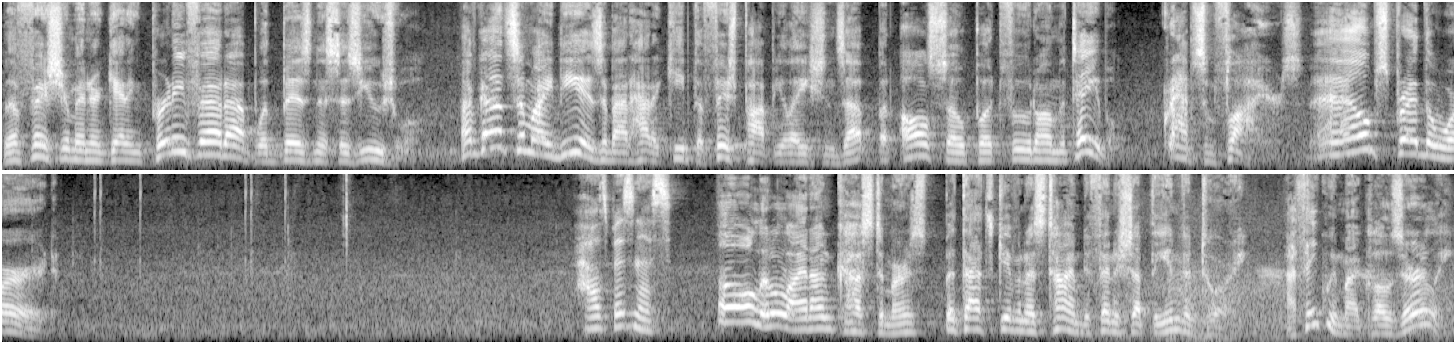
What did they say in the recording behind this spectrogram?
The fishermen are getting pretty fed up with business as usual. I've got some ideas about how to keep the fish populations up, but also put food on the table. Grab some flyers. Help spread the word. How's business? Oh, a little light on customers, but that's given us time to finish up the inventory. I think we might close early.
